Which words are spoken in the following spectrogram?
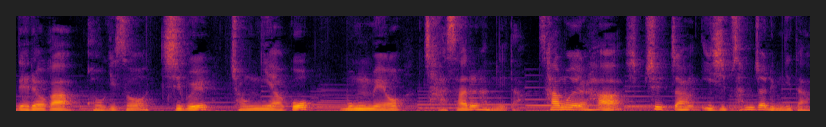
내려가 거기서 집을 정리하고 목매어 자살을 합니다. 사무엘 하 17장 23절입니다.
